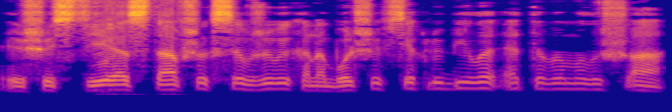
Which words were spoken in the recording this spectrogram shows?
Из шести оставшихся в живых она больше всех любила этого малыша.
